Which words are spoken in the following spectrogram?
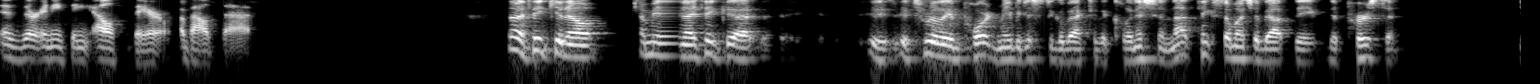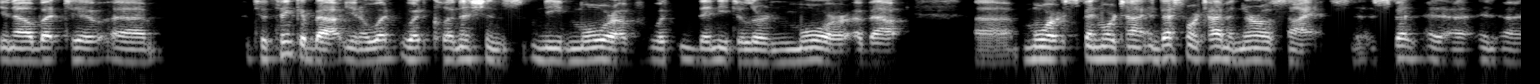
is there anything else there about that? I think, you know, I mean, I think that it's really important, maybe just to go back to the clinician, not think so much about the, the person, you know, but to, uh, to think about you know what what clinicians need more of what they need to learn more about uh, more spend more time invest more time in neuroscience uh, spend, uh, uh, uh,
